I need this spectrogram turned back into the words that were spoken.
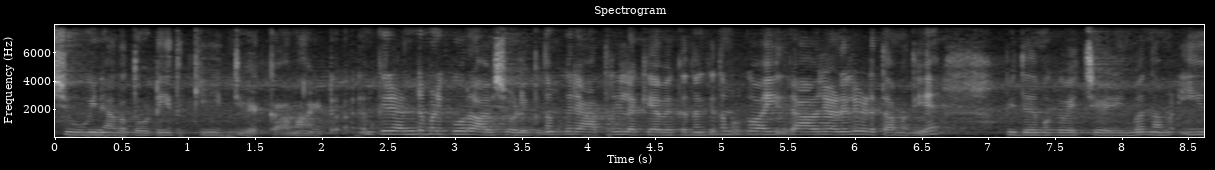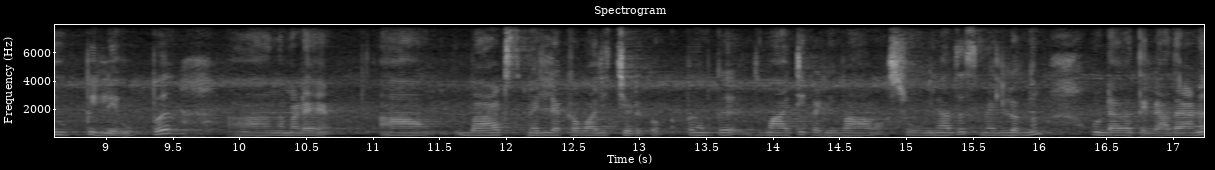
ഷൂവിനകത്തോട്ട് ഇത് കയറ്റി വെക്കാമായിട്ട്. നമുക്ക് രണ്ട് മണിക്കൂർ ആവശ്യമുള്ളൂ. ഇപ്പോൾ നമുക്ക് രാത്രിയിലൊക്കെയാണ് വെക്കുന്നതെങ്കിൽ നമുക്ക് വൈ രാവിലെ ആണെങ്കിലും എടുത്താൽ മതിയേ. അപ്പോൾ ഇത് നമുക്ക് വെച്ച് കഴിയുമ്പോൾ നമ്മൾ ഈ ഉപ്പില്ലേ ഉപ്പ് നമ്മുടെ ആ ബാഡ് സ്മെല്ലൊക്കെ വലിച്ചെടുക്കും. അപ്പോൾ നമുക്ക് ഇത് മാറ്റി കഴിയുമ്പോൾ ആ ഷൂവിനകത്ത് സ്മെല്ലൊന്നും ഉണ്ടാകത്തില്ല. അതാണ്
